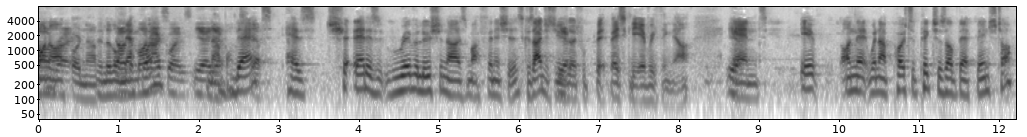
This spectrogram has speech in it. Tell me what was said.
monarch right. or nap- the little oh, nap the Monarch ones. ones. Yeah, Nap yeah. ones. That Yep. has ch- that has revolutionized my finishes because I just use Yeah. those for basically everything now. Yeah. And if, on that, when I posted pictures of that bench top,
